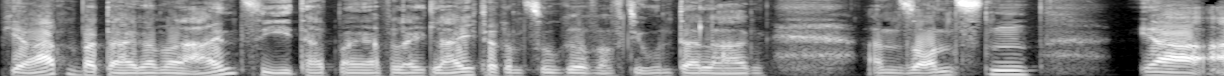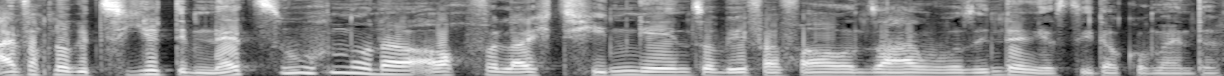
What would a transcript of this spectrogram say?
Piratenpartei dann mal einzieht, hat man ja vielleicht leichteren Zugriff auf die Unterlagen. Ansonsten ja, einfach nur gezielt im Netz suchen oder auch vielleicht hingehen zur BVV und sagen, wo sind denn jetzt die Dokumente?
